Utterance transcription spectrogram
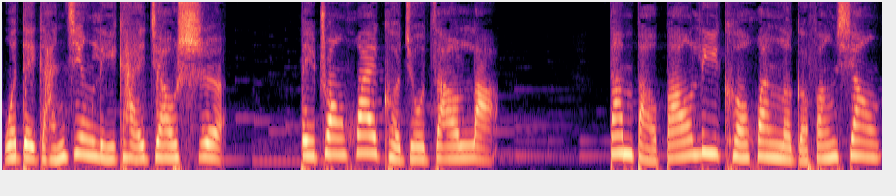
我得赶紧离开教室，被撞坏可就糟了。蛋宝宝立刻换了个方向，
